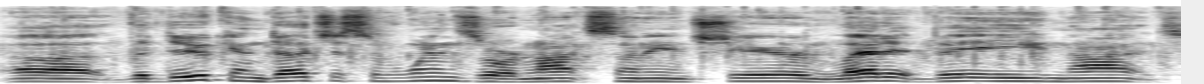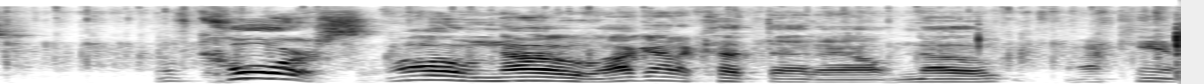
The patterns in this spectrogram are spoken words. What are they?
Uh, the Duke and Duchess of Windsor, not Sonny and Cher, and Let It Be, not. Of course! Oh no, I gotta cut that out. No, I can't.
